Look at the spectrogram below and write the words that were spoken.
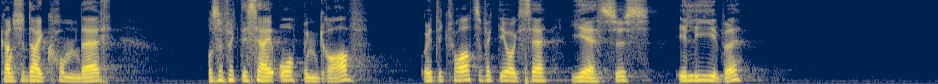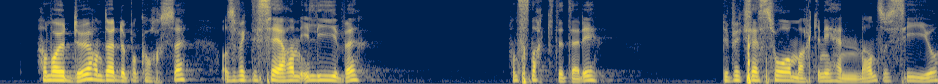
Kanskje de kom der, og så fikk de se ei åpen grav. Og etter hvert så fikk de òg se Jesus i live. Han var jo død, han døde på korset. Og så fikk de se han i live. Han snakket til dem. De fikk se sårmarken i hendene hans og sida.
